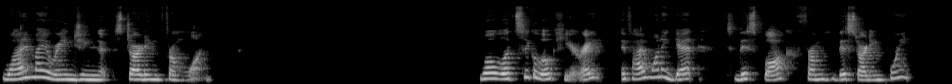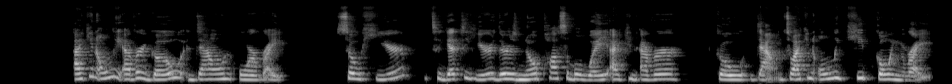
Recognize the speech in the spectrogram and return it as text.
Why am I ranging starting from 1? Well, let's take a look here, right? If I want to get to this block from this starting point, I can only ever go down or right. So here, to get to here, there's no possible way I can ever go down. So I can only keep going right.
